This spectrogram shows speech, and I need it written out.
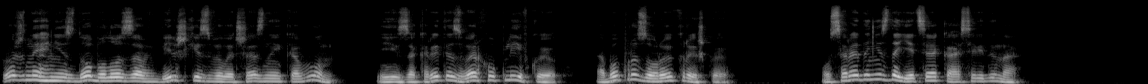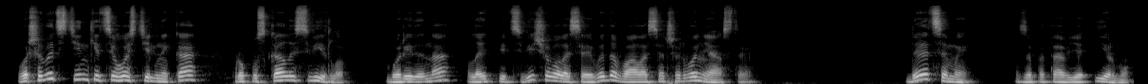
Кожне гніздо було завбільшки з величезний кавун і закрите зверху плівкою або прозорою кришкою. Усередині здається якась рідина. Вочевидь, стінки цього стільника пропускали світло, бо рідина ледь підсвічувалася і видавалася червонястою. Де це ми? Запитав я Ірму.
